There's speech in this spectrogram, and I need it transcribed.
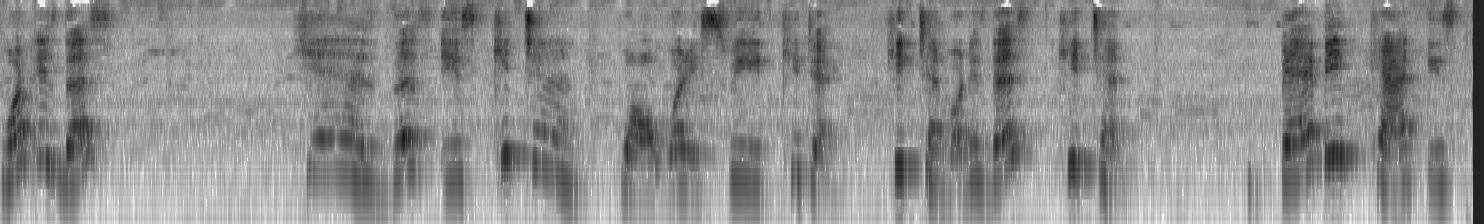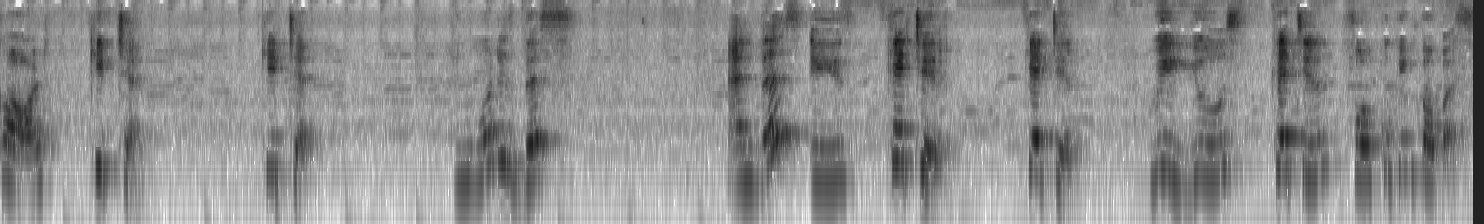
What is this? Yes, this is kitten. Wow, a sweet kitten. Kitten, what is this? Kitten baby cat is called kitten kitten and what is this and this is kettle kettle we use kettle for cooking purpose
